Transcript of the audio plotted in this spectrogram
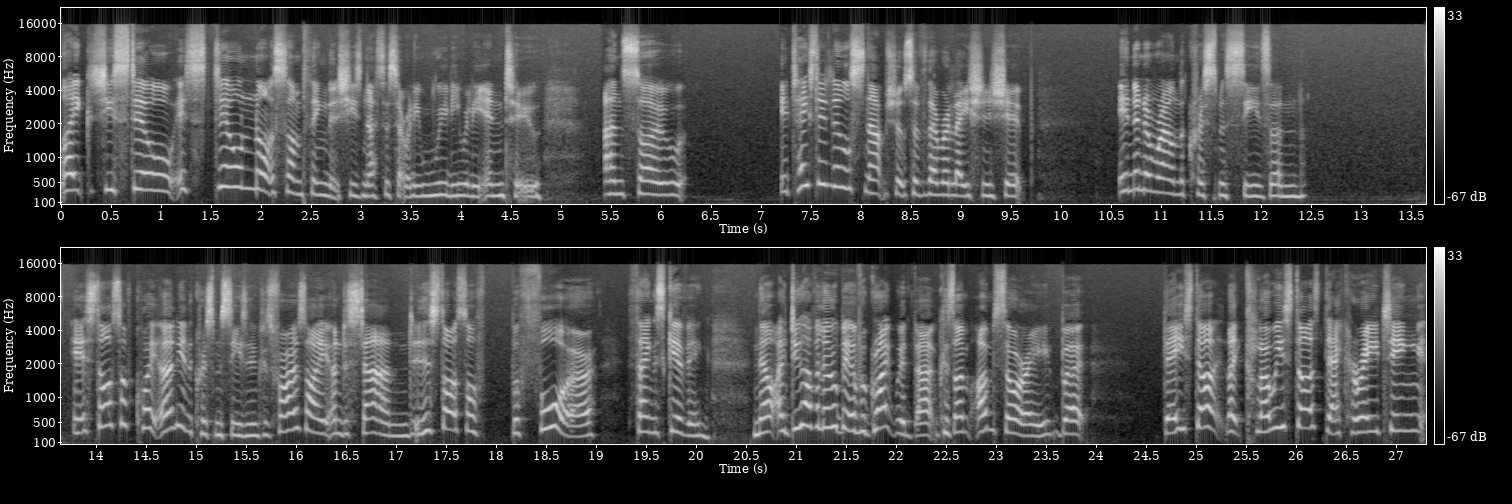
Like she's still, it's still not something that she's necessarily really, really into, and so it takes little snapshots of their relationship in and around the Christmas season it starts off quite early in the Christmas season because, as far as I understand, it starts off before Thanksgiving. Now, I do have a little bit of a gripe with that because I'm I'm sorry, but they start like Chloe starts decorating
